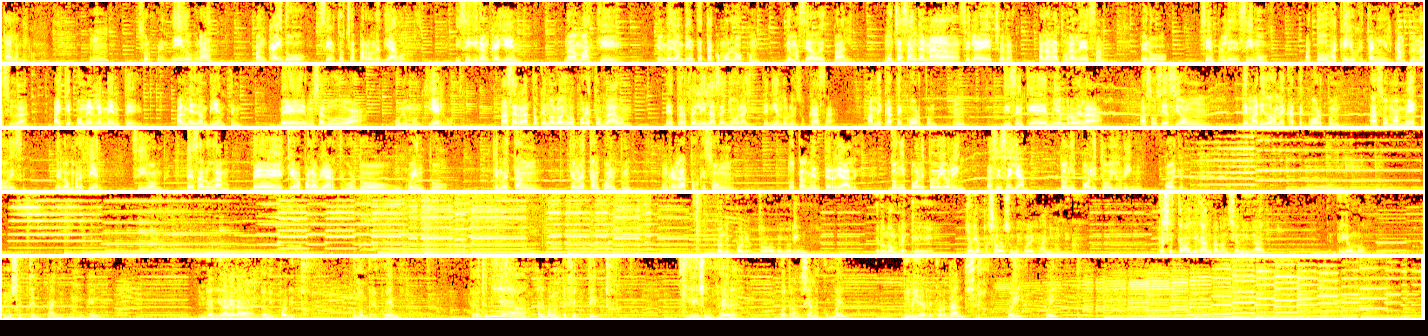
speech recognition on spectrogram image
¿Qué tal, amigo? ¿Mm? Sorprendido, ¿verdad? Han caído ciertos chaparrones de agua pues, y seguirán cayendo. Nada más que el medio ambiente está como loco, demasiado espalda. Mucha sanganada se le ha hecho a la, a la naturaleza, pero siempre le decimos a todos aquellos que están en el campo y en la ciudad, hay que ponerle mente al medio ambiente. Ve un saludo a Julio Montiel, gordo. Hace rato que no lo oigo por estos lados. Debe estar feliz la señora teniéndolo en su casa. A Mecate Corto. Dicen que es miembro de la Asociación de Maridos a Mecate Corto. Asomameco, dice. El hombre fiel. Sí, hombre. Le saludamos. Ve, quiero palabrearte, gordo, un cuento que no es tan, que no es tan cuento, un relato que son totalmente reales. Don Hipólito Bellorín, así se llama. Don Hipólito Bellorín, oigan. Don Hipólito Bellorín era un hombre que ya había pasado sus mejores años, amigo. Casi estaba llegando a la ancianidad. Tendría unos, unos 70 años más o menos. En realidad era don Hipólito, un hombre bueno, pero tenía algunos defectitos. Y su mujer, otra anciana como él, vivía recordándoselo. ¿Oí? ¿Oí?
